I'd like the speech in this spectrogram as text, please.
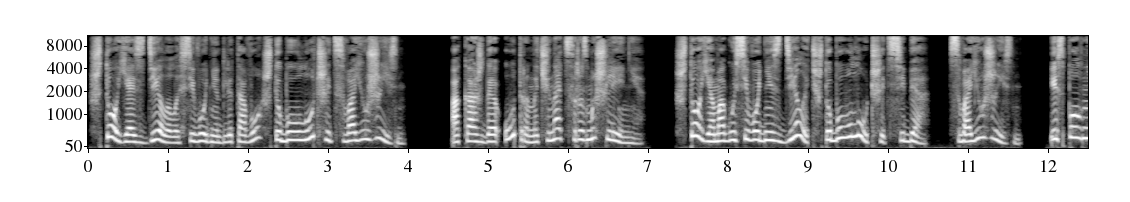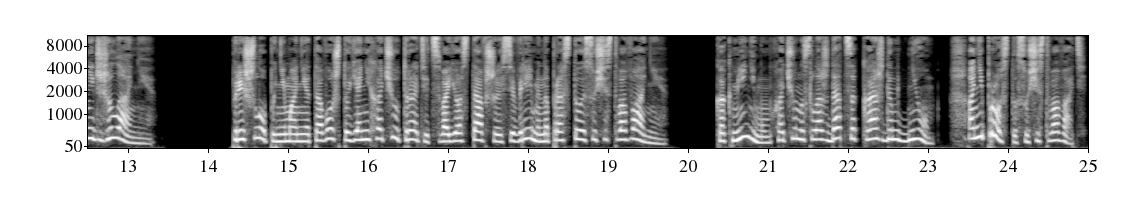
Что я сделала сегодня для того, чтобы улучшить свою жизнь? А каждое утро начинать с размышления. Что я могу сегодня сделать, чтобы улучшить себя, свою жизнь, исполнить желание? Пришло понимание того, что я не хочу тратить свое оставшееся время на простое существование. Как минимум, хочу наслаждаться каждым днем, а не просто существовать.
